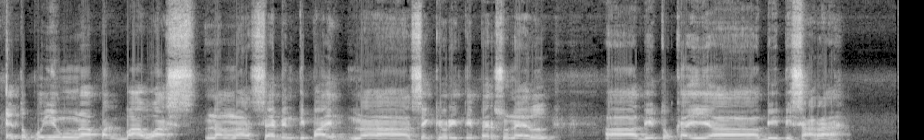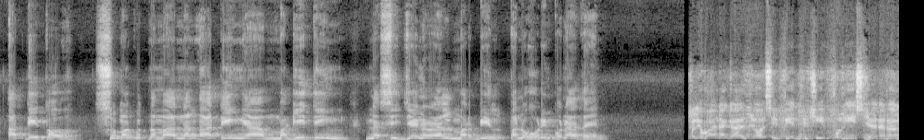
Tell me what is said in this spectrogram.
Ito po yung ah, pagbawas ng ah, 75 na security personnel ah, dito kay ah, BP Sara. At dito, sumagot naman ng ating ah, magiting na si General Marbil. Panoorin po natin. Paliwanag Aljo si PNP Chief Police General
